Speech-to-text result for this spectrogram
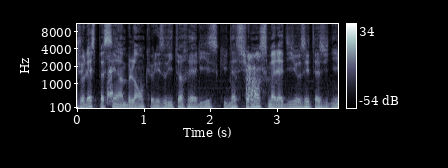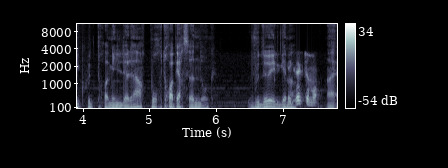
Je laisse passer un blanc que les auditeurs réalisent qu'une assurance maladie aux États-Unis coûte 3000 dollars pour trois personnes, donc. Vous deux et le gamin. Exactement. Ouais.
